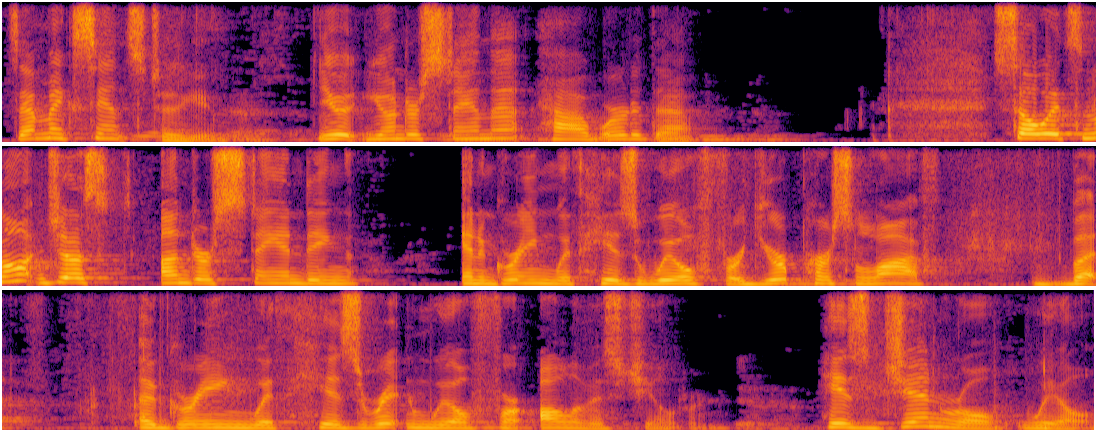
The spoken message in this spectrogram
Does that make sense to you? You, you understand that? How I worded that? So it's not just understanding and agreeing with his will for your personal life, but agreeing with his written will for all of his children, his general will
